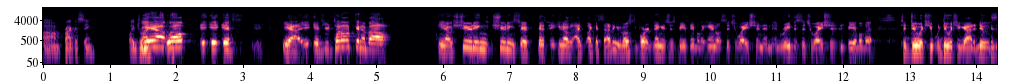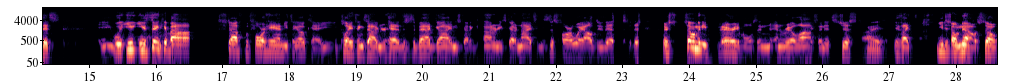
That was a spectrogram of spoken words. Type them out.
um, practicing? Like driving? Yeah, well, if yeah, if you're talking about you know, shooting, shooting, because you know, I, like I said, I think the most important thing is just being able to handle a situation and, and read the situation, and be able to to do what you do what you got to do. Because it's you you think about stuff beforehand. You think, okay, you play things out in your head. This is a bad guy, and he's got a gun, and he's got a knife, and he's this far away. I'll do this. But there's there's so many variables in, in real life, and it's just right. it's like you just don't know. So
